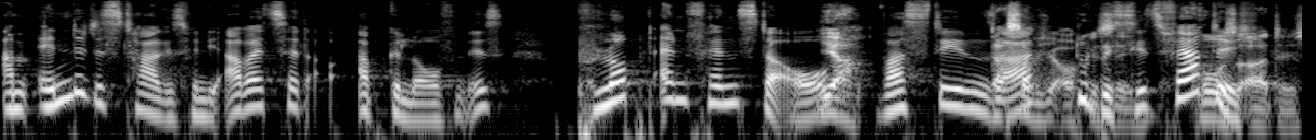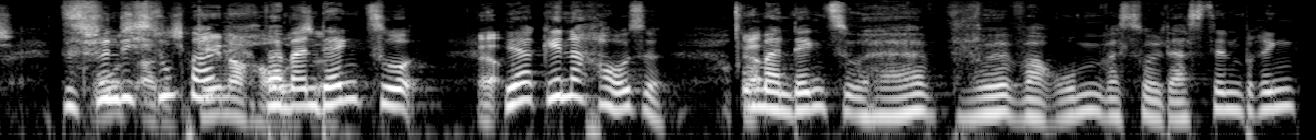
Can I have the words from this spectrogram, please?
am Ende des Tages, wenn die Arbeitszeit abgelaufen ist, ploppt ein Fenster auf, Ja, was denen sagt, du bist gesehen. jetzt fertig. Großartig. Das finde ich super, weil man denkt so, Ja. ja. geh nach Hause. Und Ja. man denkt so, hä, warum, was soll das denn bringen?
